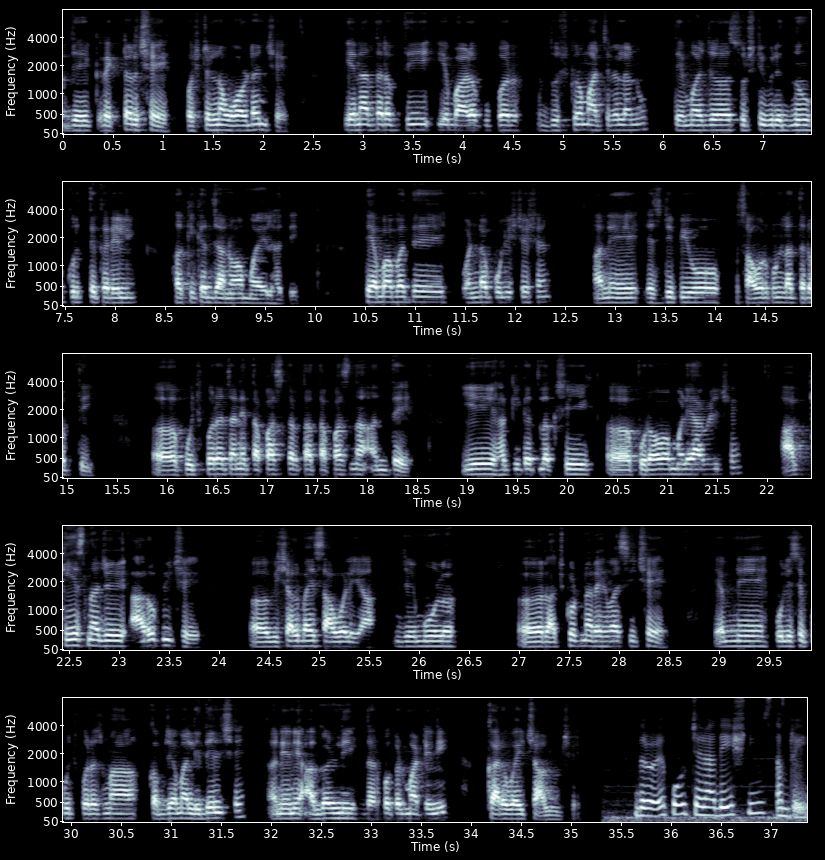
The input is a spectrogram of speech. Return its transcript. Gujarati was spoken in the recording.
જે એક રેક્ટર છે, હોસ્ટેલના વોર્ડન છે, એના તરફથી એ બાળક ઉપર દુષ્કર્મ આચરેલાનું તેમજ સૃષ્ટિ વિરુદ્ધનું કૃત્ય કરેલી હકીકત જાણવા મળેલ હતી. તે બાબતે વંડા પોલીસ સ્ટેશન અને એસડીપીઓ સાવરકુંડલા તરફથી પૂછપરછ અને તપાસ કરતા તપાસના અંતે એ હકીકતલક્ષી પુરાવા મળી આવેલ છે. આ કેસના જે આરોપી છે વિશાલભાઈ સાવળિયા, જે મૂળ રાજકોટના રહેવાસી છે, એમને પોલીસે પૂછપરછમાં કબજામાં લીધેલ છે અને એની આગળની ધરપકડ માટેની કાર્યવાહી ચાલુ છે. Report Janadesh news Amreli.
